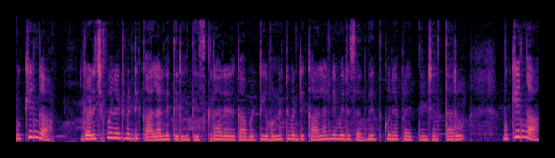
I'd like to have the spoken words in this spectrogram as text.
ముఖ్యంగా గడిచిపోయినటువంటి కాలాన్ని తిరిగి తీసుకురాలేరు కాబట్టి ఉన్నటువంటి కాలాన్ని మీరు సరిదిద్దుకునే ప్రయత్నం చేస్తారు. ముఖ్యంగా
